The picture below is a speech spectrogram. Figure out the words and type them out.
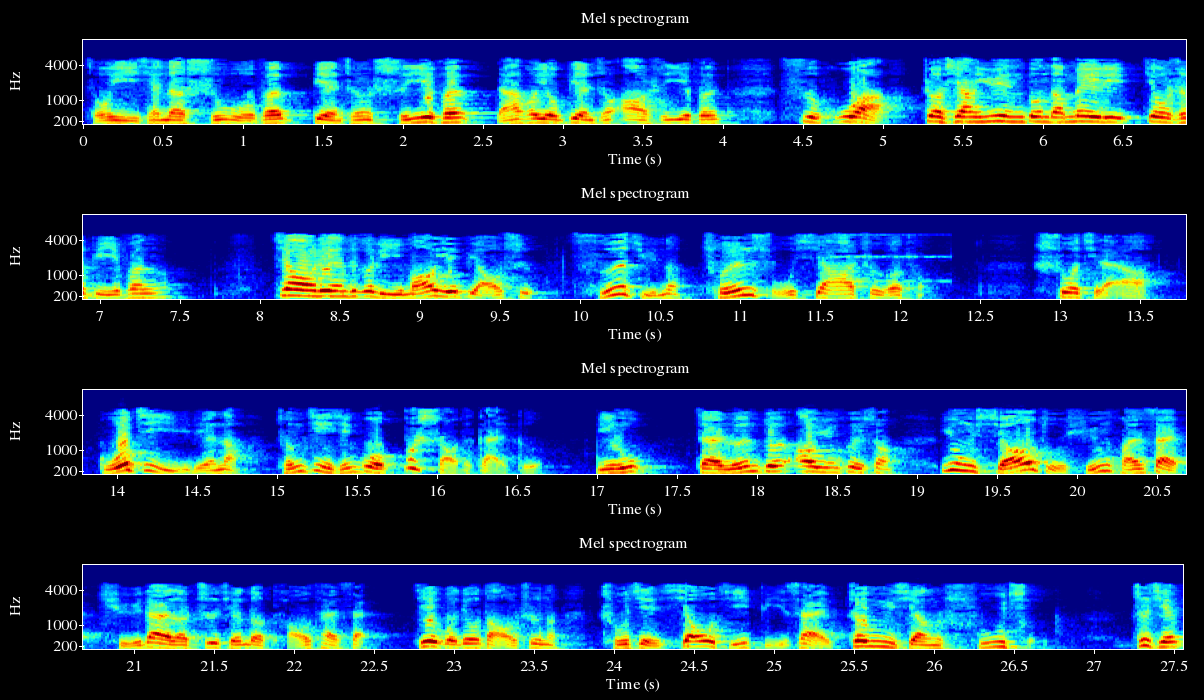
从以前的十五分变成十一分，然后又变成二十一分，似乎啊，这项运动的魅力就是比分了。教练这个李毛也表示，此举呢纯属瞎折腾。说起来啊，国际羽联呢曾进行过不少的改革，比如在伦敦奥运会上用小组循环赛取代了之前的淘汰赛，结果就导致呢出现消极比赛，争相输球。之前。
